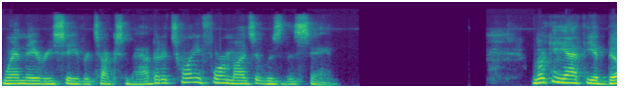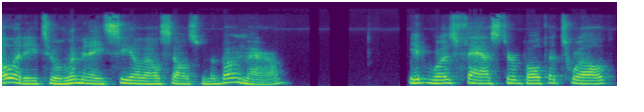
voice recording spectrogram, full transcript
when they received rituximab, but at 24 months, it was the same. Looking at the ability to eliminate CLL cells from the bone marrow, it was faster both at 12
